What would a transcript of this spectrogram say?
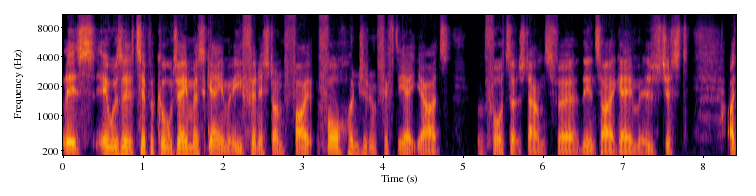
it's it was a typical Jameis game. He finished on five, 458 yards, four touchdowns for the entire game. It was just, I,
